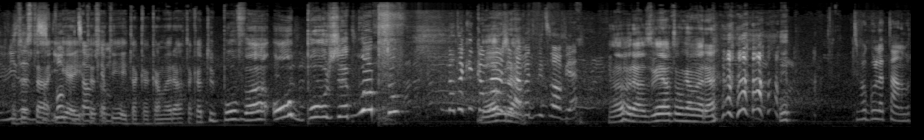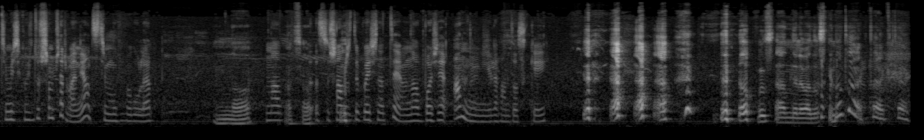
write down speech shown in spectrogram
No Widzę to jest ta z boku EA, to jest całkiem. od EA taka kamera, taka typowa. O Boże, łap to! No takie kamerze Dobra. nawet widzowie. Dobra, zmieniam tą kamerę. Ty w ogóle ten, bo ty miałeś jakąś dłuższą przerwę, nie? O co ci mówi w ogóle? No, No, a co? słyszałam, że ty byłeś na tym, na obozie Anni Lewandowskiej. No, plus Anny Lewandowskiej. No tak, tak, tak.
